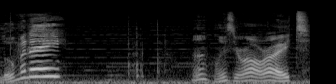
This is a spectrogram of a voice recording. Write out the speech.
Lumine? Huh, at least you're alright.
